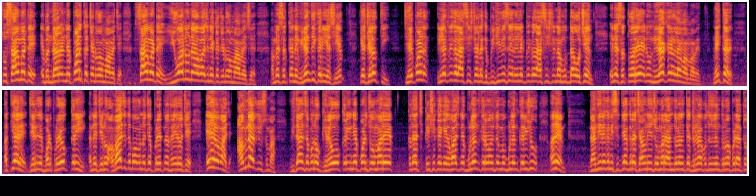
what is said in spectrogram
તો શા માટે એ બંધારણને પણ કચડવામાં આવે છે? શા માટે યુવાનોના અવાજને કચડવામાં આવે છે? અમે સરકારને વિનંતી કરીએ છીએ કે ઝડપથી જે પણ ઇલેક્ટ્રિકલ આસિસ્ટન્ટ એટલે કે પીજીવીસીએલ ઇલેક્ટ્રિકલ આસિસ્ટન્ટના મુદ્દાઓ છે, એને સત્વરે એનું નિરાકરણ લાવવામાં આવે. નહીતર અત્યારે જે રીતે બળ પ્રયોગ કરી અને જેનો અવાજ દબાવવાનો જે પ્રયત્ન થઈ રહ્યો છે, એ અવાજ આવનાર દિવસોમાં વિધાનસભાનો ઘેરાવો કરીને પણ જો અમારે કદાચ કહી શકાય કે અવાજને બુલંદ કરવાનો તો અમે બુલંદ કરીશું. અને ગાંધીનગરની સત્યાગ્રહ છાવણીએ જો અમારે આંદોલન કે ધરણા પ્રદર્શન કરવા પડ્યા, તો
